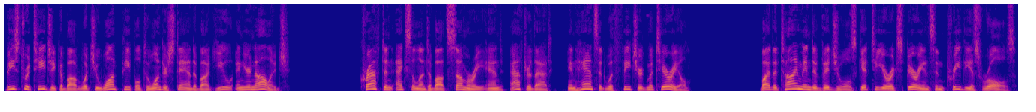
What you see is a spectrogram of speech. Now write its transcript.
Be strategic about what you want people to understand about you and your knowledge. Craft an excellent About summary and, after that, enhance it with featured material. By the time individuals get to your experience in previous roles,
